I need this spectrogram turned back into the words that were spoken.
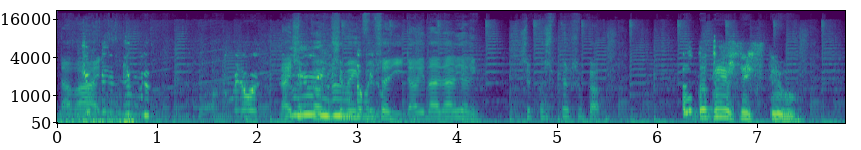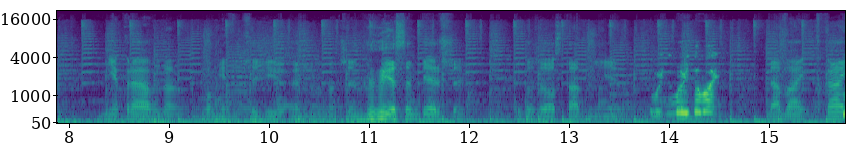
Dawaj! Daj szybko, musimy ich wyprzedzić. Daj, daj, daj, daj. Szybko, szybko, szybko. Ale to ty jesteś z tyłu. Nieprawda, bo mnie wyprzedziły. e, No, znaczy, jestem pierwszy. Tylko, że ostatni, nie wiem. Dawaj, dawaj, dawaj. Dawaj, pchaj!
